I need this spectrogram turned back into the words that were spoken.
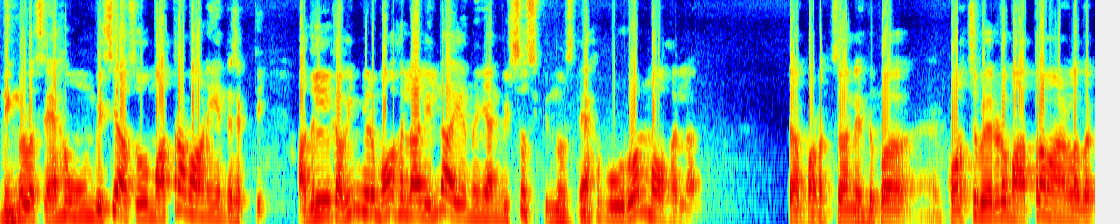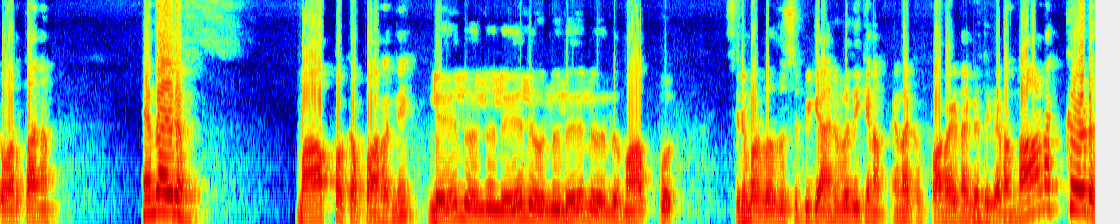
നിങ്ങളുടെ സ്നേഹവും വിശ്വാസവും മാത്രമാണ് എന്റെ ശക്തി. അതിൽ കവിഞ്ഞൊരു മോഹൻലാൽ ഇല്ല എന്ന് ഞാൻ വിശ്വസിക്കുന്നു. സ്നേഹപൂർവം മോഹൻലാൽ. പടച്ചോൻ ഇതിപ്പോ കുറച്ചു പേരുടെ മാത്രമാണുള്ളതൊക്കെ വർത്താനം. എന്തായാലും മാപ്പൊക്കെ പറഞ്ഞ് ലേലു ഒല്ലു ലേലു ഒല്ലു ലേലു ഒല്ലു മാപ്പ് സിനിമ പ്രദർശിപ്പിക്കാൻ അനുവദിക്കണം എന്നൊക്കെ പറയുന്ന ഗതികേട. നാണക്കേട്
